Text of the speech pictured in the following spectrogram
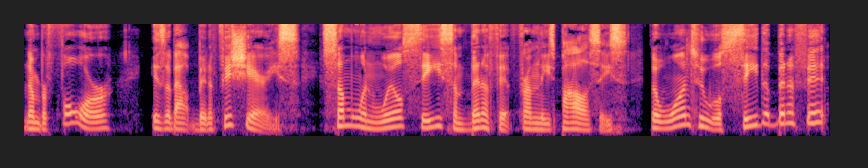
Number four is about beneficiaries. Someone will see some benefit from these policies. The ones who will see the benefit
